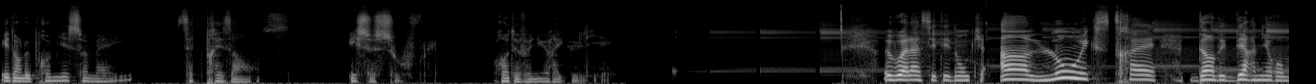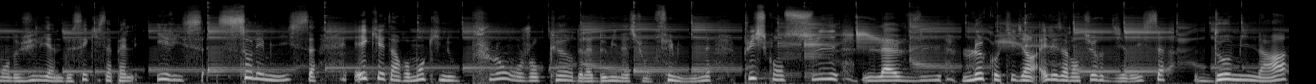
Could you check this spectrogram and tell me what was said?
et dans le premier sommeil, cette présence et ce souffle redevenus réguliers. Voilà, c'était donc un long extrait d'un des derniers romans de Juliane de qui s'appelle Iris Solemnis et qui est un roman qui nous plonge au cœur de la domination féminine puisqu'on suit la vie, le quotidien et les aventures d'Iris, Domina,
